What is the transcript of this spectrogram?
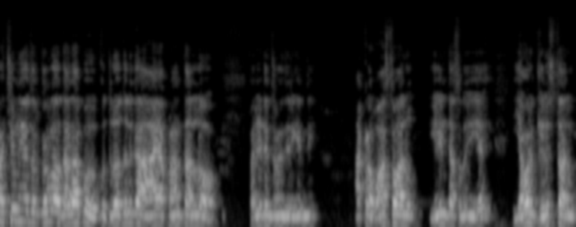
పశ్చిమ నియోజకవర్గంలో దాదాపు కొద్ది రోజులుగా ఆయా ప్రాంతాల్లో పర్యటించడం జరిగింది. అక్కడ వాస్తవాలు ఏంటి అసలు? ఎవరు గెలుస్తారు?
